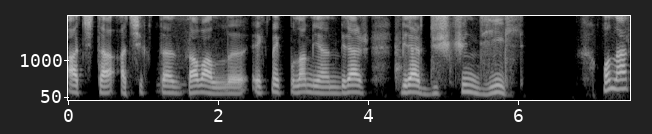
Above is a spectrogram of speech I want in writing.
açta, açıkta, zavallı, ekmek bulamayan birer birer düşkün değil. Onlar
